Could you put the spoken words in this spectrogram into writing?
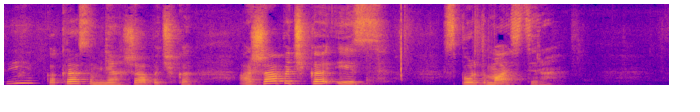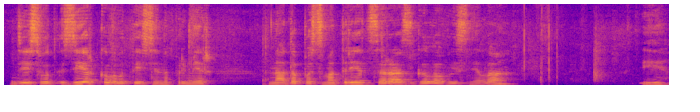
И как раз у меня шапочка. А шапочка из спортмастера. Здесь вот зеркало, вот если, например, надо посмотреться, раз головы сняла и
